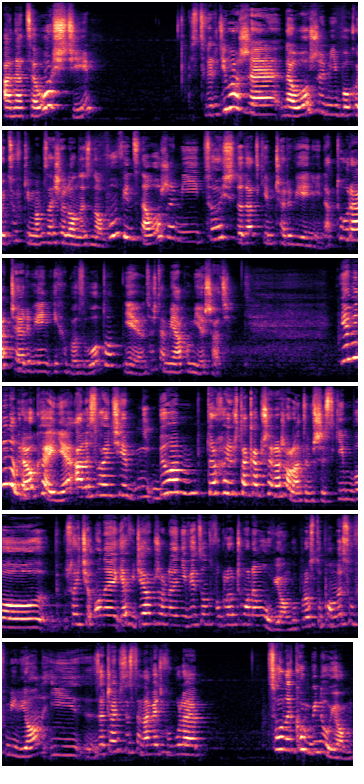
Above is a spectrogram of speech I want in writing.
a na całości stwierdziła, że nałoży mi, bo końcówki mam zazielone znowu, więc nałoży mi coś z dodatkiem czerwieni. Natura, czerwień i chyba złoto? Nie wiem, coś tam miała pomieszać. Ja mówię, no dobra, okej, nie? Ale słuchajcie, byłam trochę już taka przerażona tym wszystkim, bo słuchajcie, one, ja widziałam, że one nie wiedzą w ogóle o czym one mówią. Po prostu pomysłów milion i zaczęłam się zastanawiać w ogóle, co one kombinują.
